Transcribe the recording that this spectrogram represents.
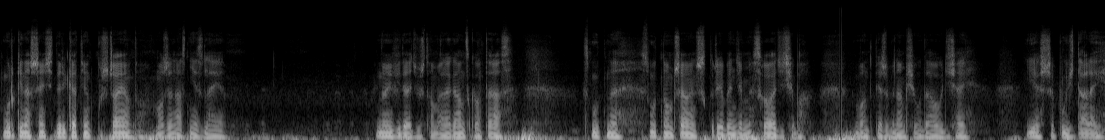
Chmurki na szczęście delikatnie odpuszczają, to może nas nie zleje. No i widać już tam elegancko teraz smutne, smutną przełęcz, z której będziemy schodzić chyba. Wątpię, żeby nam się udało dzisiaj jeszcze pójść dalej.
